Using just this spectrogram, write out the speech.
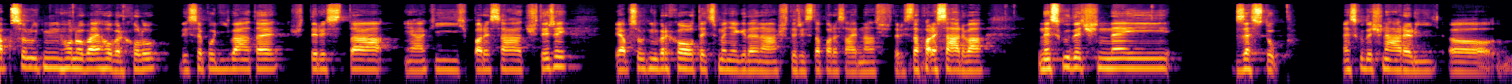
absolutního nového vrcholu. Když se podíváte, 400 nějakých 54 je absolutní vrchol, teď jsme někde na 451, 452. Neskutečný vzestup, neskutečná rally. Uh,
